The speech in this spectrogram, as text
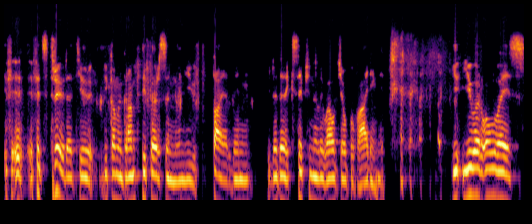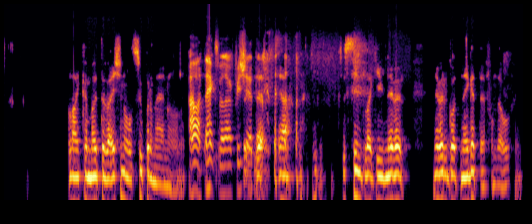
if if it's true that you become a grumpy person when you tired, then you did an exceptionally well job of hiding it. you you were always like a motivational Superman. Or oh, thanks, man. I appreciate that. yeah, just seemed like you never never got negative from the whole thing.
